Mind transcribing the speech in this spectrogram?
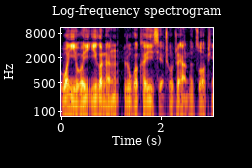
我以为一个人如果可以写出这样的作品，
